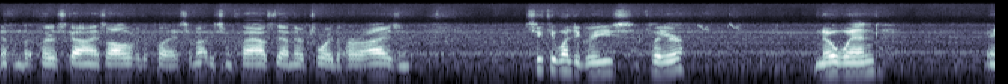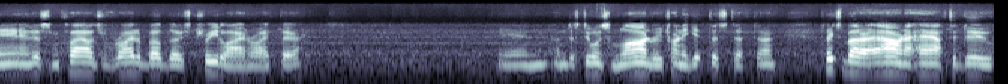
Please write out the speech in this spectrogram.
nothing but clear skies all over the place. There might be some clouds down there toward the horizon. 61 degrees clear no wind, and there's some clouds right above those tree line right there. And I'm just doing some laundry, trying to get this stuff done. It takes about an hour and a half to do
